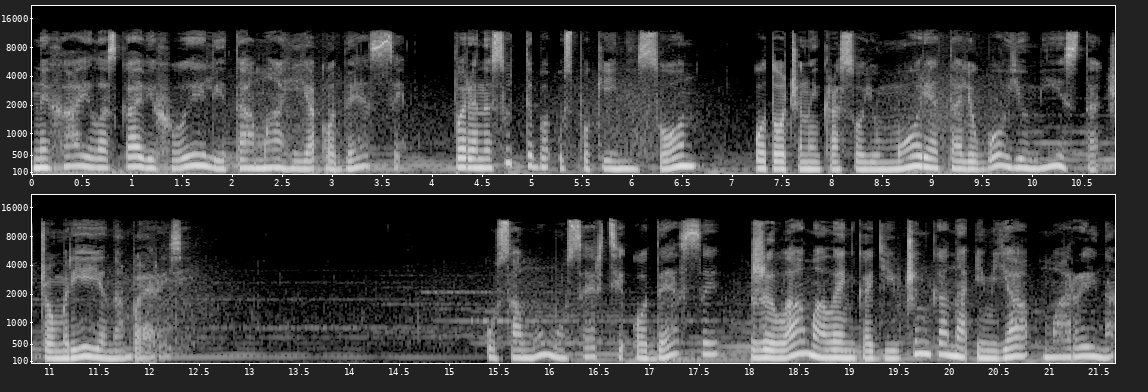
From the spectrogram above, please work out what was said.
Нехай ласкаві хвилі та магія Одеси перенесуть тебе у спокійний сон оточений красою моря та любов'ю міста, що мріє на березі. У самому серці Одеси жила маленька дівчинка на ім'я Марина.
